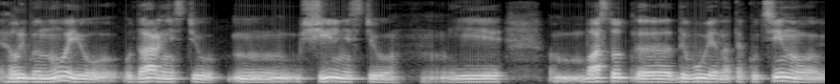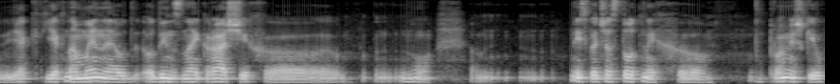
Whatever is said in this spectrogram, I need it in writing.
глибиною, ударністю, щільністю. І бас тут е, дивує на таку ціну, як, як на мене, один з найкращих е, ну, низькочастотних е, проміжків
